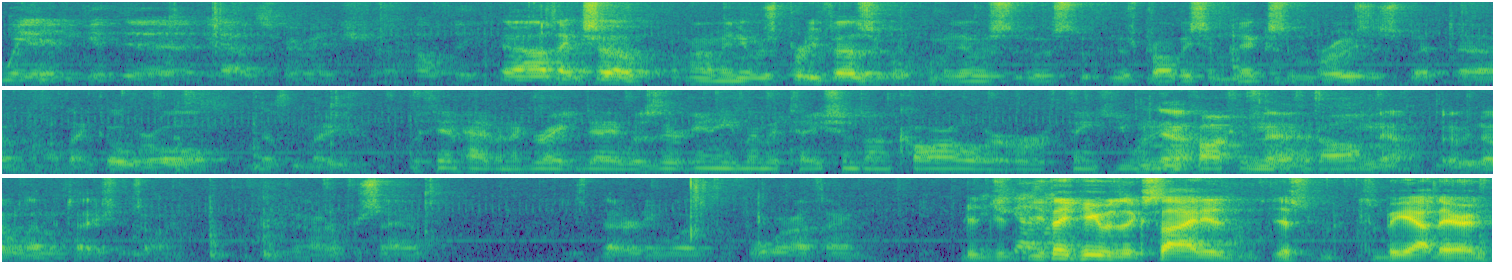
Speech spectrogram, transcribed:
You get, you get the, get out of the scrimmage uh, healthy? Yeah, I think so, I mean, it was pretty physical, I mean, there was, it was, there was probably some nicks and bruises, but, uh, I think overall, nothing major. With him having a great day, was there any limitations on Carl or, or things you want to be cautious no, of at all? No, there was no limitations on him. He was hundred percent. He's better than he was before, I think. Did you, you think he was excited just to be out there? And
